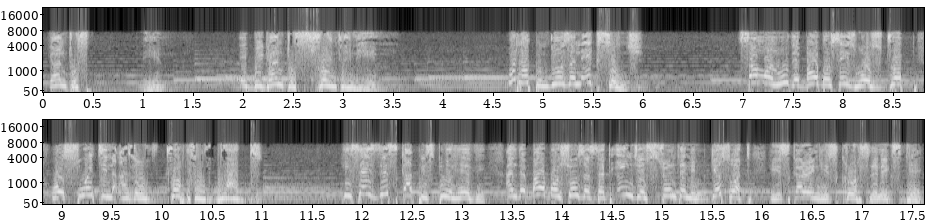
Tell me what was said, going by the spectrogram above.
began to strengthen him. It began to strengthen him. What happened? There was an exchange. Someone who the Bible says was drop was sweating as of drops of blood. He says this cup is too heavy. And the Bible shows us that angels strengthen him. Guess what? He's carrying his cross the next day.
